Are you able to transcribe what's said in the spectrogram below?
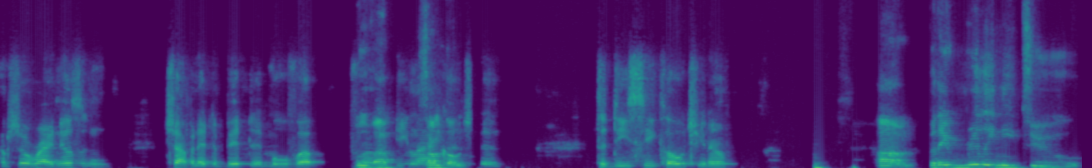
I'm sure Ryan Nielsen chopping at the bit to move up, move up, D line coach to, to DC coach, you know. Um, but they really need to.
